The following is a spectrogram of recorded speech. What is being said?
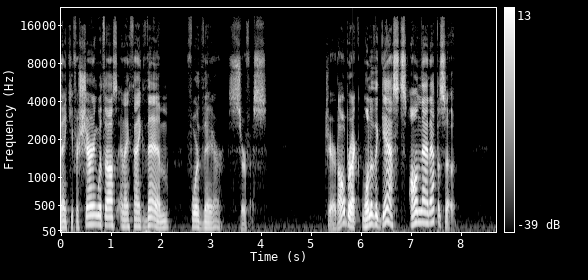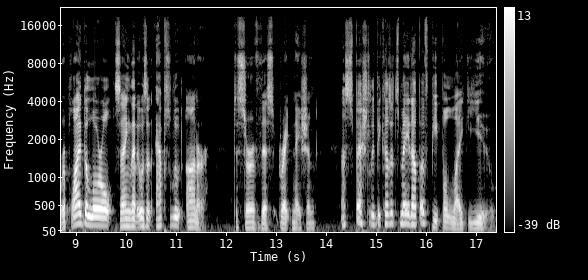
Thank you for sharing with us, and I thank them for their service. Jared Albrecht, one of the guests on that episode, replied to Laurel saying that it was an absolute honor to serve this great nation especially because it's made up of people like you.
